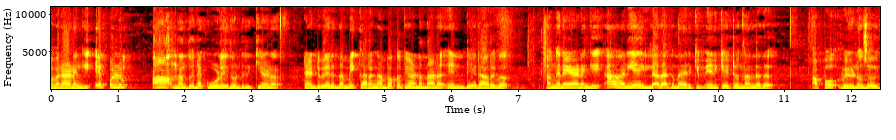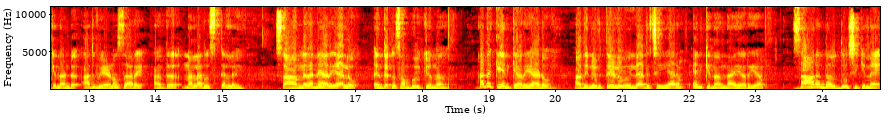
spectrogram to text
അവനാണെങ്കിൽ എപ്പോഴും ആ നന്ദുവിനെ കോൾ ചെയ്തുകൊണ്ടിരിക്കുകയാണ് രണ്ടുപേരും തമ്മിൽ കറങ്ങാൻ പോക്കൊക്കെ ഉണ്ടെന്നാണ് എന്റെ ഒരു അറിവ്. അങ്ങനെയാണെങ്കിൽ ആ അണിയെ ഇല്ലാതാക്കുന്നതായിരിക്കും എനിക്ക് ഏറ്റവും നല്ലത്. അപ്പോൾ വേണു ചോദിക്കുന്നുണ്ട് അത് വേണോ സാറേ? അത് നല്ല റിസ്ക് അല്ലേ? സാറിന് തന്നെ അറിയാലോ എന്തൊക്കെ സംഭവിക്കുമെന്ന്. അതൊക്കെ എനിക്കറിയാടോ. അതിനൊരു തെളിവില്ലാതെ ചെയ്യാനും എനിക്ക് നന്നായി അറിയാം. സാർ എന്താ ഉദ്ദേശിക്കുന്നത്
